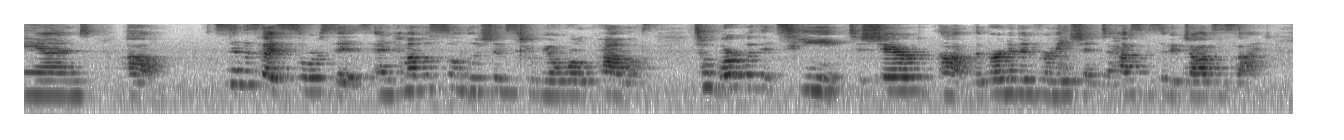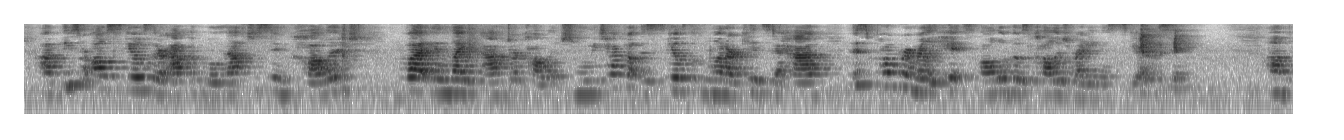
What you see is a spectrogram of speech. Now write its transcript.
and um, synthesize sources and come up with solutions to real world problems, to work with a team, to share um, the burden of information, to have specific jobs assigned. Um, these are all skills that are applicable not just in college, but in life after college. When we talk about the skills that we want our kids to have, this program really hits all of those college readiness skills. Um,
